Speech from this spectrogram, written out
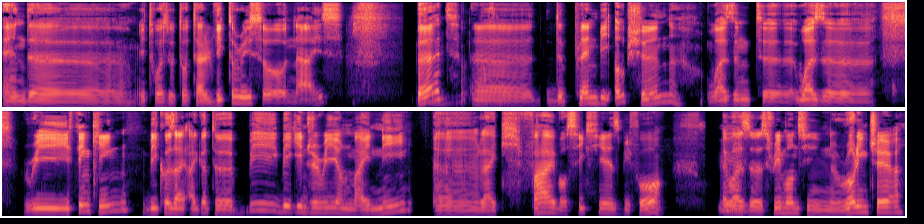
And uh, it was a total victory, so nice. But uh, the plan B option wasn't uh, was uh, rethinking because I, I got a big big injury on my knee uh, like five or six years before. I Mm. was uh, three months in a rolling chair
